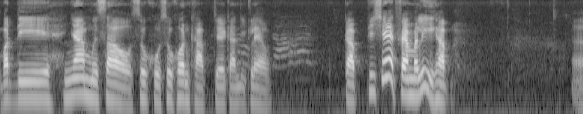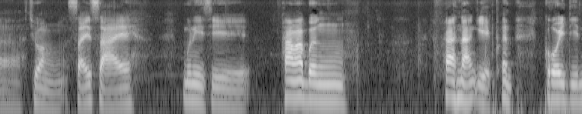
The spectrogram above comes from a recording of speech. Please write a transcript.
บัดดีย่ามมือเศร้าสุขุสุคนครับ เจอกันอีกแล้ว กับพิเชษแฟมิลี่ครับช่วงสายสายมือนี้สิพามาเบิงพานางเอกเพิ่อนโกยดิน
